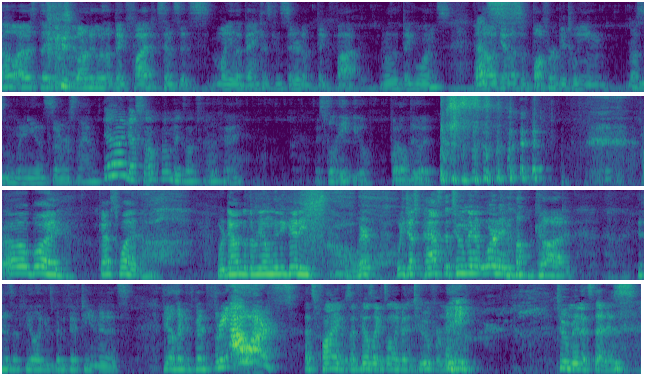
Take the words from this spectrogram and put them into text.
Oh, I was thinking we wanted to go with a big five since it's Money in the Bank is considered a big five, one of the big ones. And that'll give us a buffer between WrestleMania and SummerSlam. Yeah, I guess so. That makes sense. Okay. I still hate you, but I'll do it. oh boy. Guess what? We're down to the real nitty gritty. We're we just passed the two minute warning. Oh God. It doesn't feel like it's been 15 minutes. feels like it's been three hours! That's fine because it feels like it's only been two for me. two minutes, that is.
